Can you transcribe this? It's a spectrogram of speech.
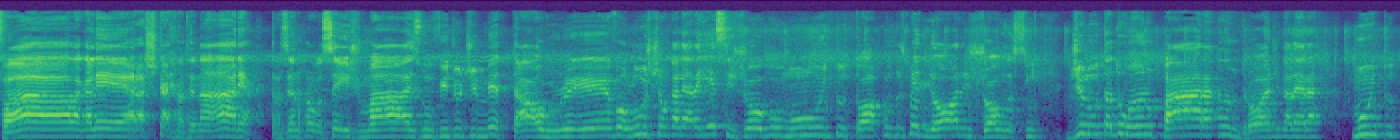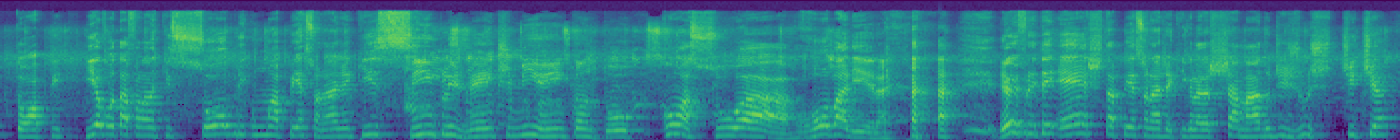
Fala galera, Skyhunter na área, trazendo pra vocês mais um vídeo de Metal Revolution, galera, e esse jogo muito top, um dos melhores jogos assim de luta do ano para Android, galera, muito top. E eu vou estar tá falando aqui sobre uma personagem que simplesmente me encantou com a sua roubalheira. eu enfrentei esta personagem aqui, galera, chamado de Justitia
